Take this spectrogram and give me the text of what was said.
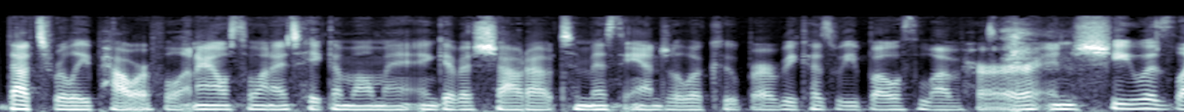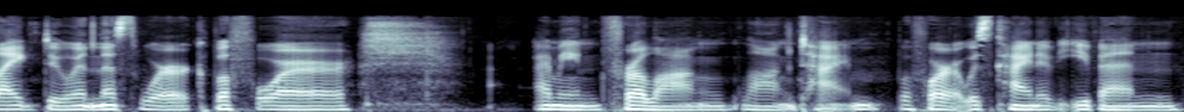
that's really powerful. And I also want to take a moment and give a shout out to Miss Angela Cooper because we both love her, and she was like doing this work before. I mean, for a long, long time before it was kind of even,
